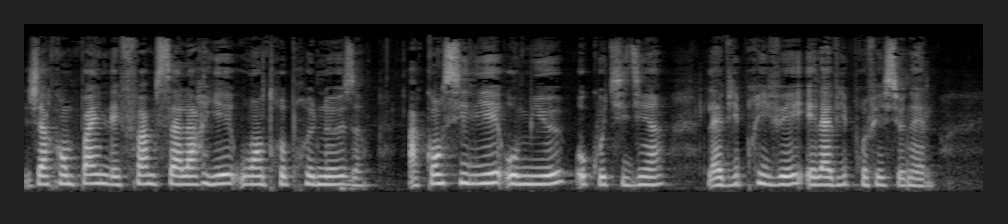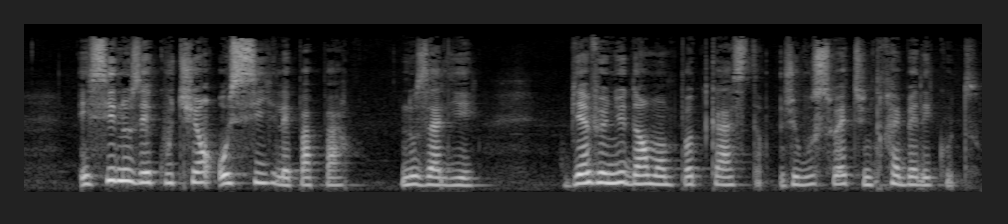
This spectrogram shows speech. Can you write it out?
J'accompagne les femmes salariées ou entrepreneuses à concilier au mieux au quotidien la vie privée et la vie professionnelle. Et si nous écoutions aussi les papas, nos alliés, bienvenue dans mon podcast. Je vous souhaite une très belle écoute.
